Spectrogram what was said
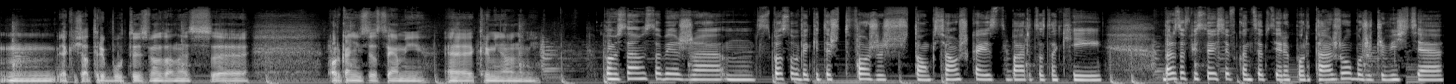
mm, jakieś atrybuty związane z organizacjami kryminalnymi. Pomyślałam sobie, że mm, sposób, w jaki też tworzysz tą książkę jest bardzo taki, bardzo wpisuje się w koncepcję reportażu, bo rzeczywiście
